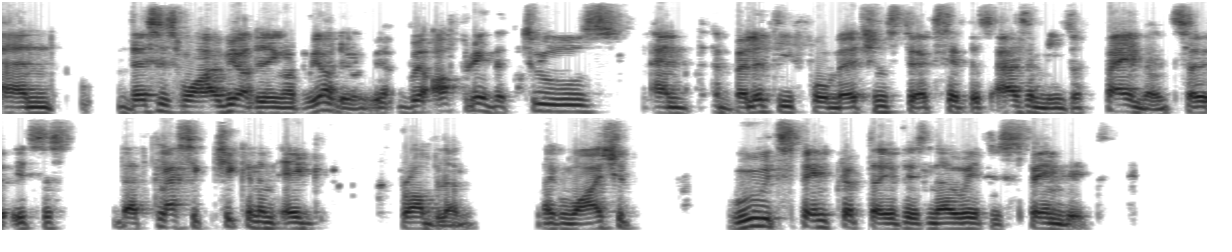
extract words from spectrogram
And this is why we are doing what we are doing. We're offering the tools and ability for merchants to accept this as a means of payment. So it's just that classic chicken and egg problem. Like, why should, who would spend crypto if there's nowhere to spend it?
